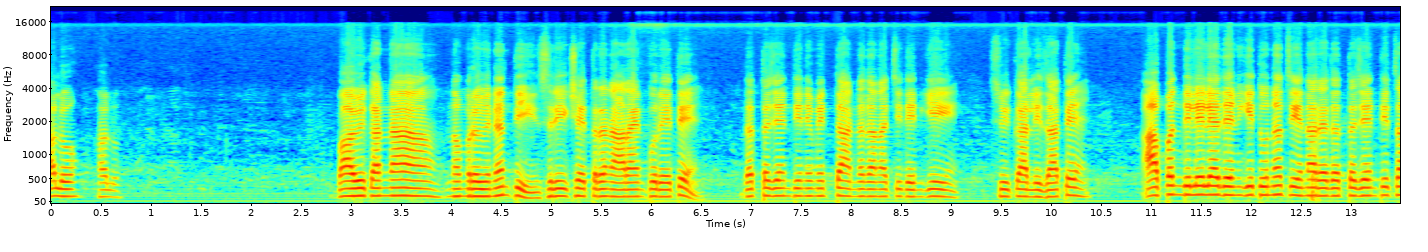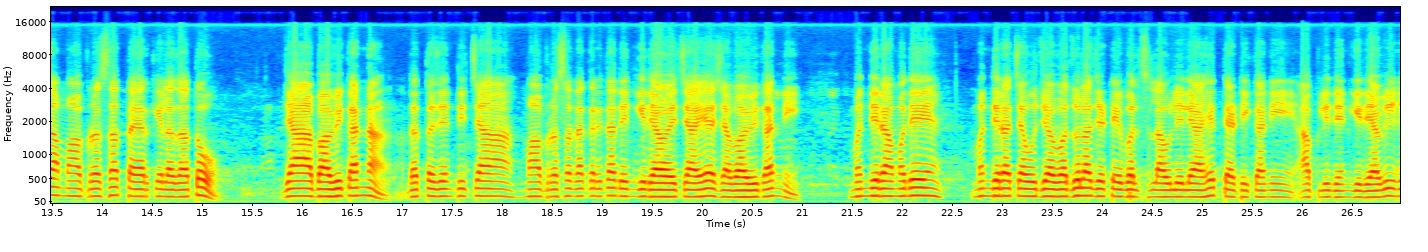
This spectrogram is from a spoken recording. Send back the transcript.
Hello hello. भाविकांना नम्र विनंती श्री क्षेत्र नारायणपूर येथे दत्त जयंतीनिमित्त अन्नदानाची देणगी स्वीकारली जाते. आपण दिलेल्या देणगीतूनच येणाऱ्या दत्त जयंतीचा महाप्रसाद तयार केला जातो. ज्या भाविकांना दत्त जयंतीच्या महाप्रसादाकरिता देणगी द्यावायची आहे अशा भाविकांनी मंदिरामध्ये मंदिराच्या उजव्या बाजूला जे टेबल्स लावलेले आहेत त्या ठिकाणी आपली देणगी द्यावी.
